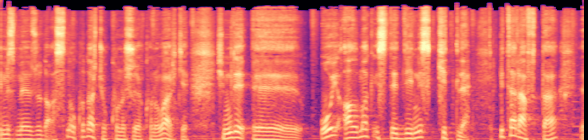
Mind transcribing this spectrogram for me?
dediğimiz mevzuda aslında o kadar çok konuşacak konu var ki. Şimdi e, oy almak istediğiniz kitle. Bir tarafta e,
